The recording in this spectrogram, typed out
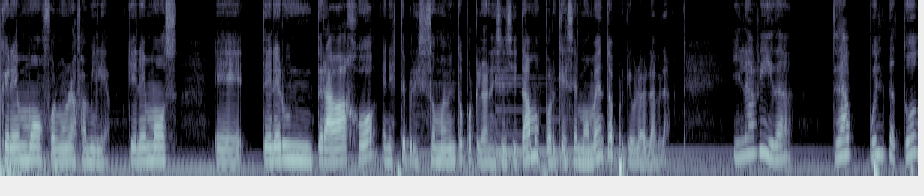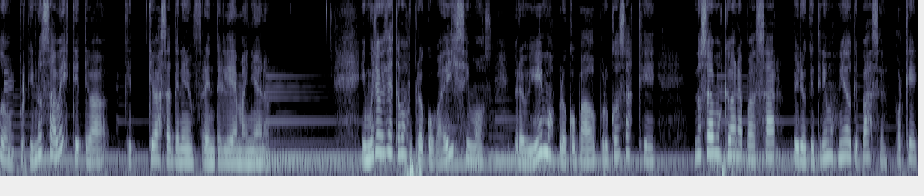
queremos formar una familia, queremos eh, tener un trabajo en este preciso momento porque lo necesitamos, porque es el momento, porque bla, bla, bla. Y la vida te da vuelta todo, porque no sabes qué, te va, qué vas a tener enfrente el día de mañana. Y muchas veces estamos preocupadísimos, pero vivimos preocupados por cosas que no sabemos qué van a pasar, pero que tenemos miedo que pasen. ¿Por qué?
